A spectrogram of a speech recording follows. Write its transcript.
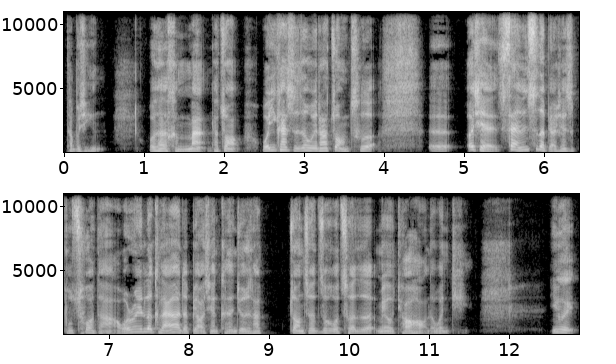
他不行。我说他很慢，他撞我一开始认为他撞车，呃，而且塞恩斯的表现是不错的啊。我认为勒克莱尔的表现可能就是他撞车之后车子没有调好的问题，因为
